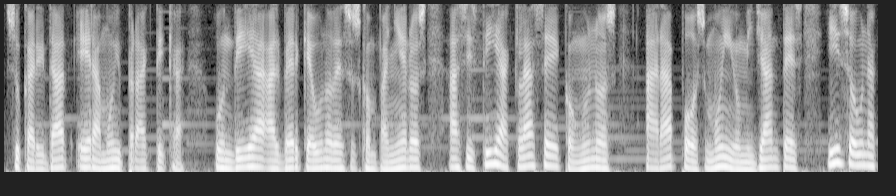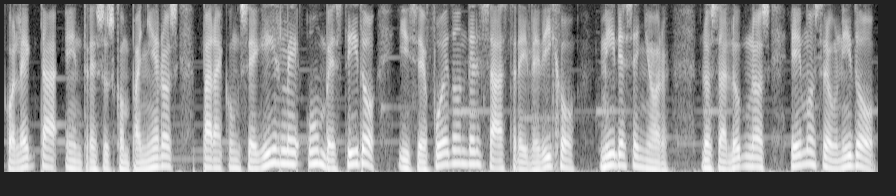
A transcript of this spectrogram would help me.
su caridad era muy práctica. Un día, al ver que uno de sus compañeros asistía a clase con unos harapos muy humillantes, hizo una colecta entre sus compañeros para conseguirle un vestido y se fue donde el sastre y le dijo, Mire señor, los alumnos hemos reunido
